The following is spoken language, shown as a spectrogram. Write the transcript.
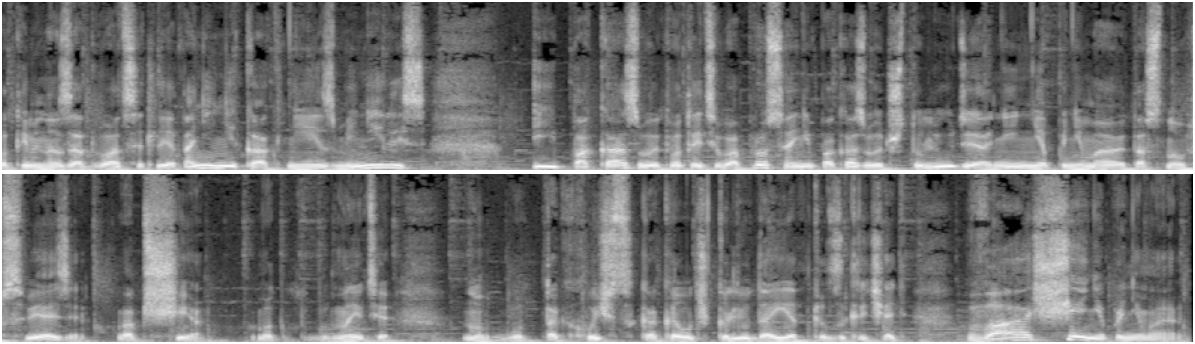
вот именно за 20 лет, они никак не изменились. И показывают, вот эти вопросы, они показывают, что люди, они не понимают основ связи вообще. Вот, знаете, ну, вот так хочется, как Элочка-людоедка, закричать. Вообще не понимают.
